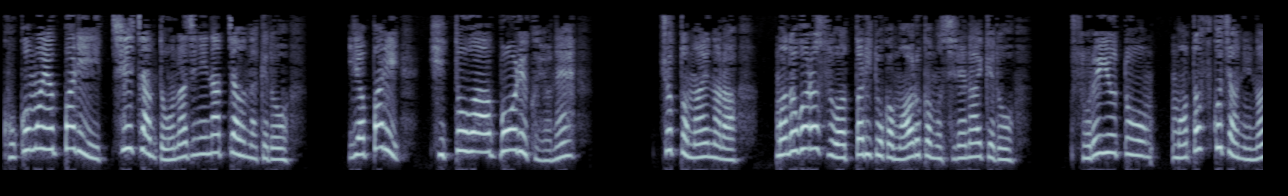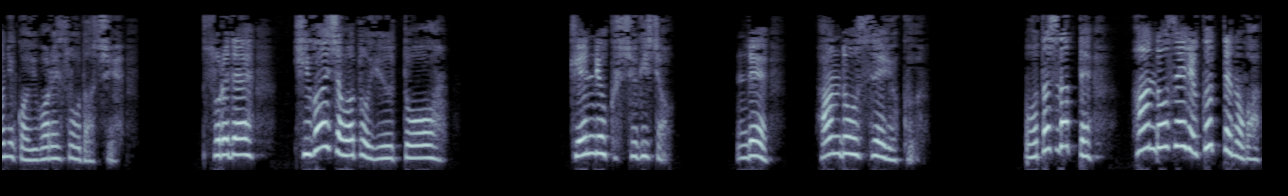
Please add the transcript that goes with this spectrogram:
ここもやっぱり、ちーちゃんと同じになっちゃうんだけど、やっぱり、筆頭は暴力よね。ちょっと前なら、窓ガラス割ったりとかもあるかもしれないけど、それ言うと、また福ちゃんに何か言われそうだし。それで、被害者はというと、権力主義者。で、反動勢力。私だって、反動勢力ってのが、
